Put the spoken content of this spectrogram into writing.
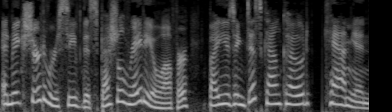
and make sure to receive this special radio offer by using discount code CANYON.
